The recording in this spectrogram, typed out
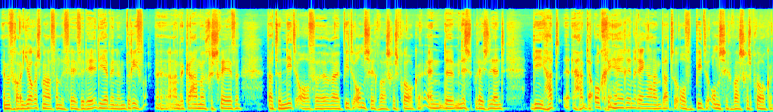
en mevrouw Jorisma van de VVD, die hebben in een brief uh, aan de Kamer geschreven dat er niet over uh, Pieter Omtzigt was gesproken. En de minister-president die had, had daar ook geen herinnering aan dat er over Pieter Omtzigt was gesproken.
